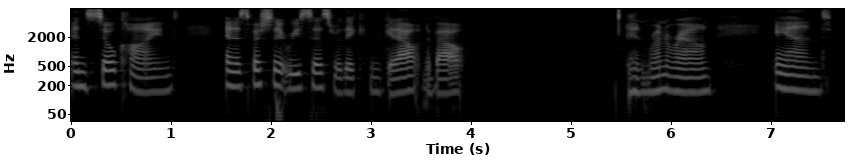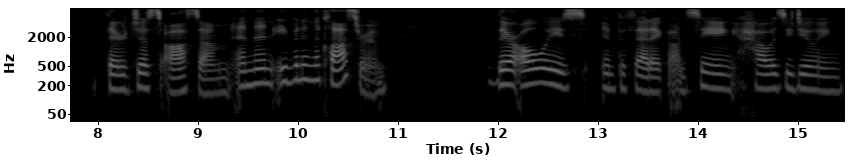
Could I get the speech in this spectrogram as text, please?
and so kind and especially at recess where they can get out and about and run around and they're just awesome. And then even in the classroom, they're always empathetic on seeing how is he doing?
